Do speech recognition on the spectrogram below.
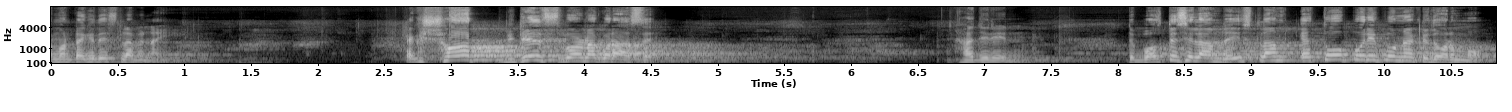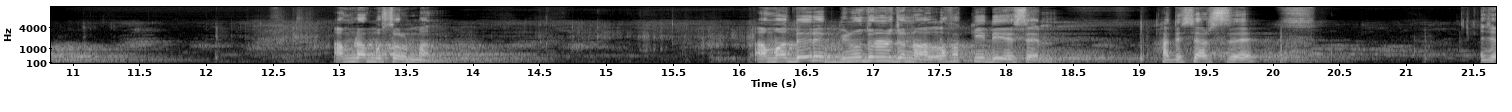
এমনটা কিন্তু ইসলামে নাই। এক সব ডিটেলস বর্ণনা করা আছে। হাজিরিন, তো বলতেছিলাম যে ইসলাম এত পরিপূর্ণ একটি ধর্ম। আমরা মুসলমান। আমাদের বিনোদনের জন্য আল্লাহ কি দিয়েছেন? হাদিসে আসছে যে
